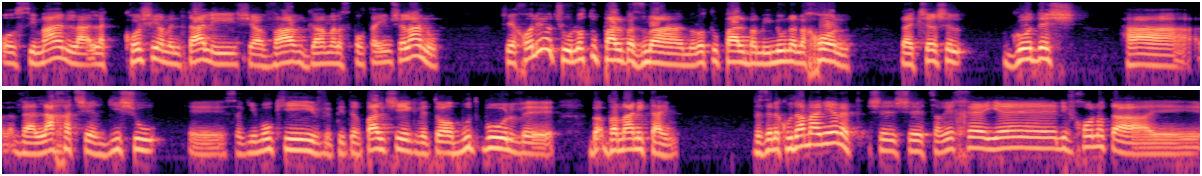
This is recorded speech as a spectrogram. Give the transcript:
או סימן לקושי המנטלי שעבר גם על הספורטאים שלנו, שיכול להיות שהוא לא טופל בזמן, או לא טופל במינון הנכון, בהקשר של גודש ה... והלחץ שהרגישו אה, סגי מוקי ופיטר פלצ'יק ותואר בוטבול וב money time. וזו נקודה מעניינת ש, שצריך אה, יהיה לבחון אותה. אה,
